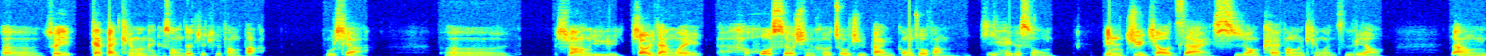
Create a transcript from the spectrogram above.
呃，所以改版天文黑客松的解决方法如下，呃。希望与教育单位或社群合作举办工作坊及黑客松，并聚焦在使用开放的天文资料，让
